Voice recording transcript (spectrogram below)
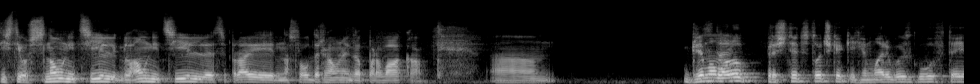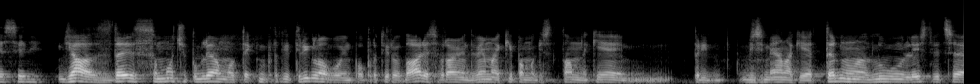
tisti osnovni cilj, glavni cilj, se pravi naslov državnega prvaka. Um, Gremo zdaj, malo prešteti točke, ki jih je Marijo izgubil v tej jeseni. Ja, zdaj samo če pogledamo tekmo proti Triglavu in proti Rodarju, se pravi dvema ekipama, ki sta tam nekje pri, mislim, ena, ki je trdno na dnu lestvice,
